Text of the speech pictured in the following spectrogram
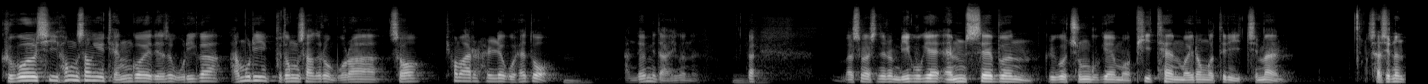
그것이 형성이 된 거에 대해서 우리가 아무리 부동산으로 몰아서 폄하를 하려고 해도 안 됩니다. 이거는. 그러니까 말씀하신 대로 미국의 M7 그리고 중국의 뭐 P10 뭐 이런 것들이 있지만 사실은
